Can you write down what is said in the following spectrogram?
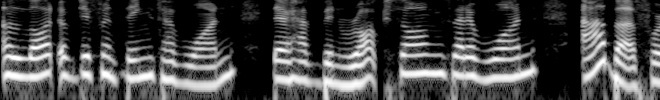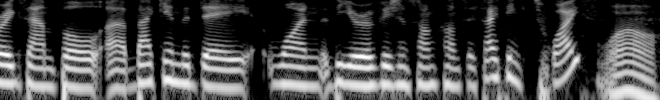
A- lot of different things have won there have been rock songs that have won abba for example uh, back in the day won the eurovision song contest i think twice Wow.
